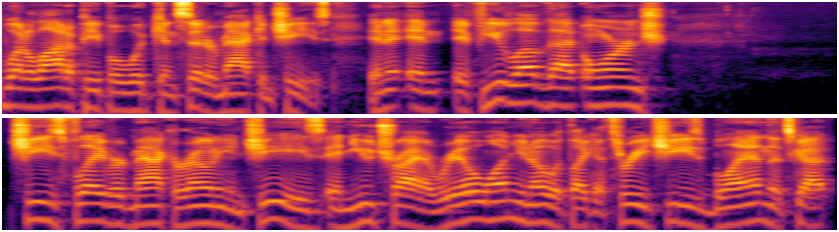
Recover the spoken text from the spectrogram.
what a lot of people would consider mac and cheese. And and if you love that orange cheese flavored macaroni and cheese and you try a real one, you know, with like a three cheese blend that's got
